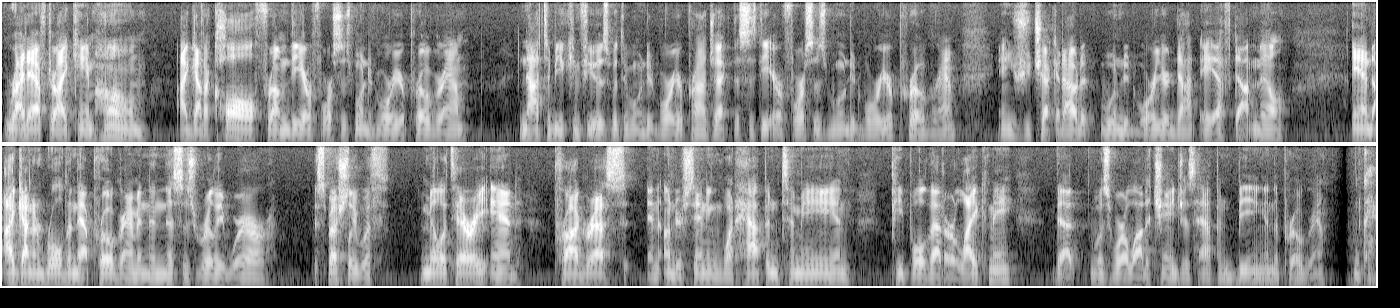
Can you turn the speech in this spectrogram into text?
right after I came home, I got a call from the Air Force's Wounded Warrior program, not to be confused with the Wounded Warrior Project. This is the Air Force's Wounded Warrior program, and you should check it out at woundedwarrior.af.mil. And I got enrolled in that program, and then this is really where, especially with military and progress and understanding what happened to me and people that are like me, that was where a lot of changes happened being in the program. Okay.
